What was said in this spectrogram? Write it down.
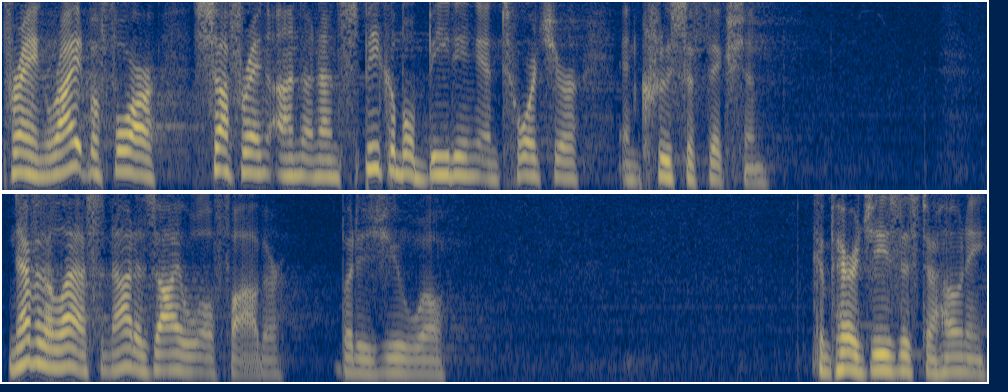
praying right before suffering an unspeakable beating and torture and crucifixion. Nevertheless, not as I will, Father, but as you will. Compare Jesus to Honi.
